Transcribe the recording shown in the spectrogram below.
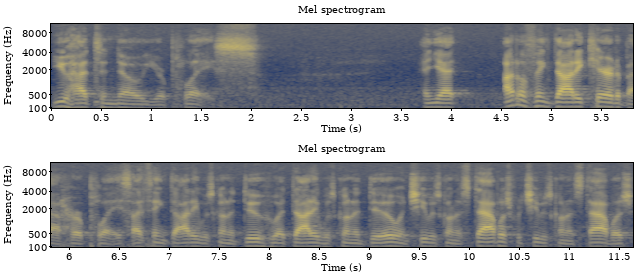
you had to know your place. And yet, I don't think Dottie cared about her place. I think Dottie was going to do what Dottie was going to do, and she was going to establish what she was going to establish.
